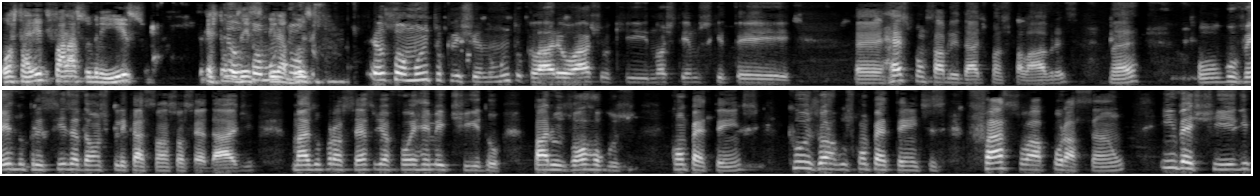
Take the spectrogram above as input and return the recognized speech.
Gostaria de falar sobre isso? A questão eu dos respiradores. Muito, eu sou muito, Cristiano, muito claro. Eu acho que nós temos que ter é, responsabilidade com as palavras, né? O governo precisa dar uma explicação à sociedade, mas o processo já foi remetido para os órgãos competentes, que os órgãos competentes façam a apuração, investigue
